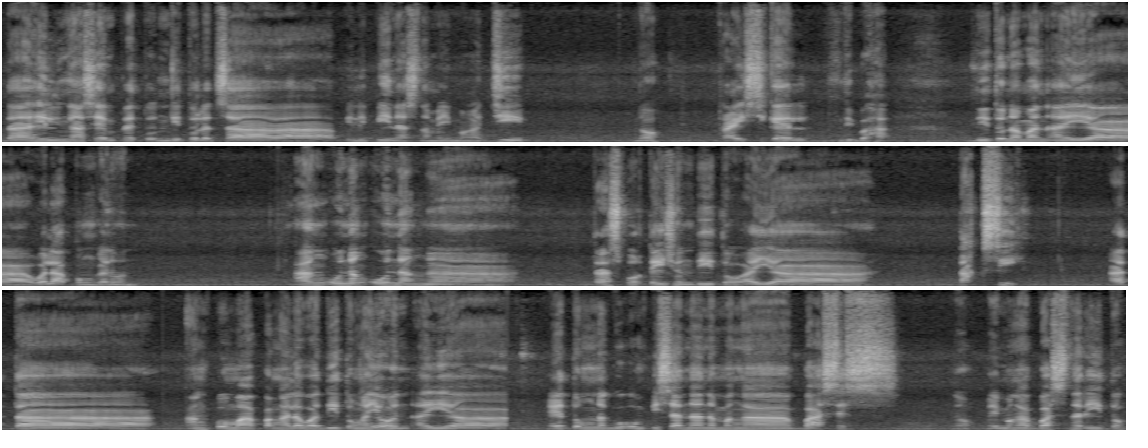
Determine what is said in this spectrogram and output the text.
dahil nga siyempre to, hindi tulad sa Pilipinas na may mga jeep no? Tricycle di ba? Dito naman ay ah, wala pong ganun. Ang unang-unang ah, transportation dito ay ah, taxi. At ah, ang pumapangalawa dito ngayon ay ah, etong nag-uumpisa na ng mga buses no? May mga bus na rito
